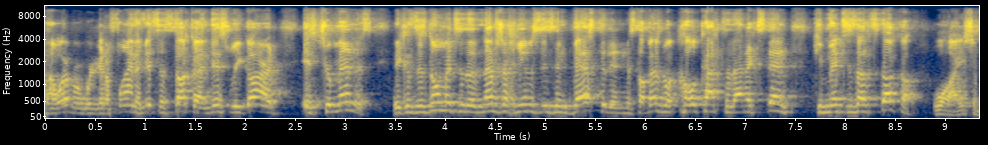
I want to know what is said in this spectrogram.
However, we're going to find that mitzvah tzedakah in this regard is tremendous because there's no mitzvah that nefesh is invested in. Mitzvah kol kach to that extent give mitzvah tzedakah. Why? In each uh, um,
